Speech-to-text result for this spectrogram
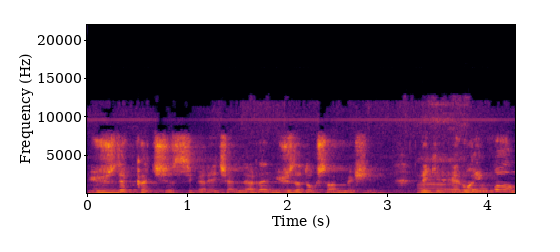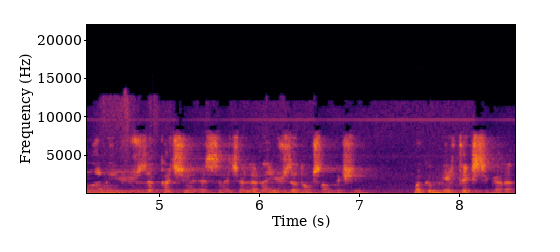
yüzde kaçı sigara içenlerden? Yüzde 95'i. Peki eroin bağımlılarının yüzde kaçı esrar içenlerden? Yüzde 95'i. Bakın bir tek sigara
